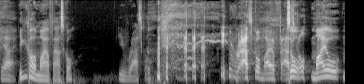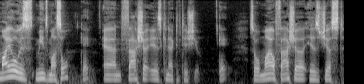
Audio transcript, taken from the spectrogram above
yeah You can call it myofascial. You rascal. you rascal myofascial. So myo myo is means muscle, okay. and fascia is connective tissue. Okay. So myofascia is just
